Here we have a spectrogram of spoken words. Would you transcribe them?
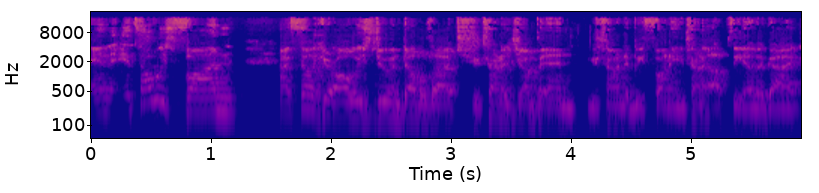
And it's always fun. I feel like you're always doing double dutch. You're trying to jump in, you're trying to be funny, you're trying to up the other guy.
